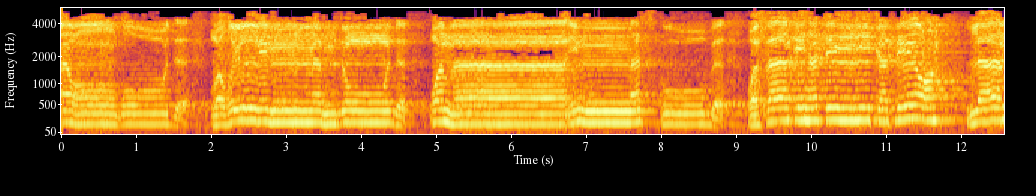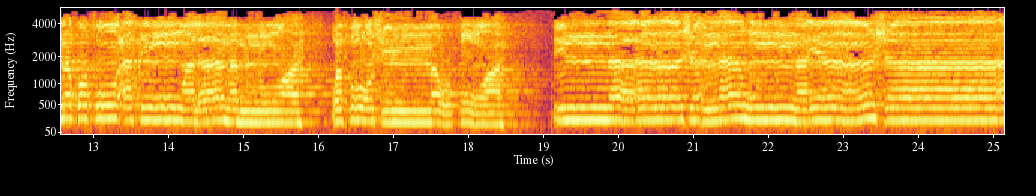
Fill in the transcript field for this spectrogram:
منضود وظل ممدود وماء مسكوب وفاكهة كثيرة لا مقطوعة ولا ممنوعة وفرش مرفوعة إنا أنشأناهن إن شاء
